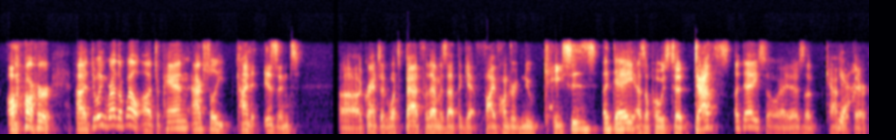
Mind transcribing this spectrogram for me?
are uh, doing rather well. Uh, Japan actually kind of isn't. Uh, granted, what's bad for them is that they get 500 new cases a day as opposed to deaths a day. So right, there's a caveat Yeah. there.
